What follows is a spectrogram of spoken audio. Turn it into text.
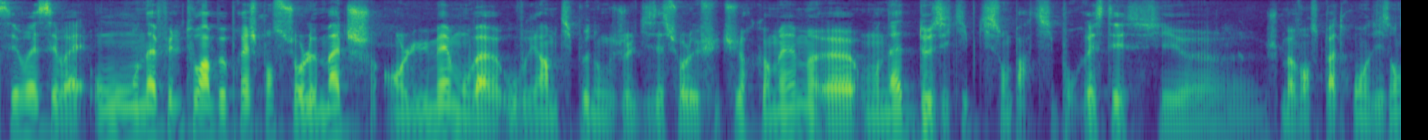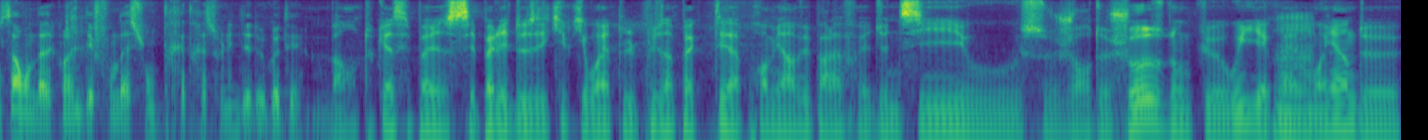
c'est vrai, c'est vrai. On, a fait le tour à peu près, je pense, sur le match en lui-même. On va ouvrir un petit peu, donc je le disais, sur le futur quand même. Euh, on a deux équipes qui sont parties pour rester. Si euh, je m'avance pas trop en disant ça, on a quand même des fondations très très solides des deux côtés. Bah, en tout cas, c'est pas c'est pas les deux équipes qui vont être le plus impactées à première vue par la free agency ou ce genre de choses. Donc euh, oui, il y a quand même mhm. moyen de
